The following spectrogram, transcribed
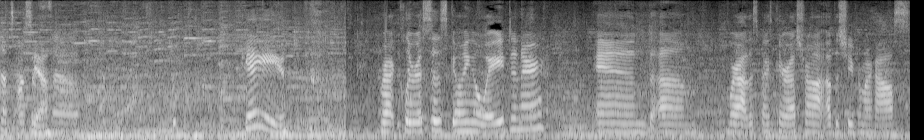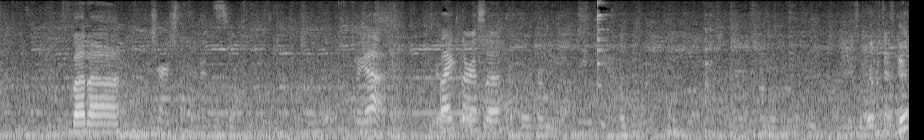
That's awesome. Yeah. So Yay! We're at Clarissa's going away dinner, and um, we're at this Mexican restaurant up the street from our house. But uh, cherish the moments. but yeah, bye Clarissa. So everything's good?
